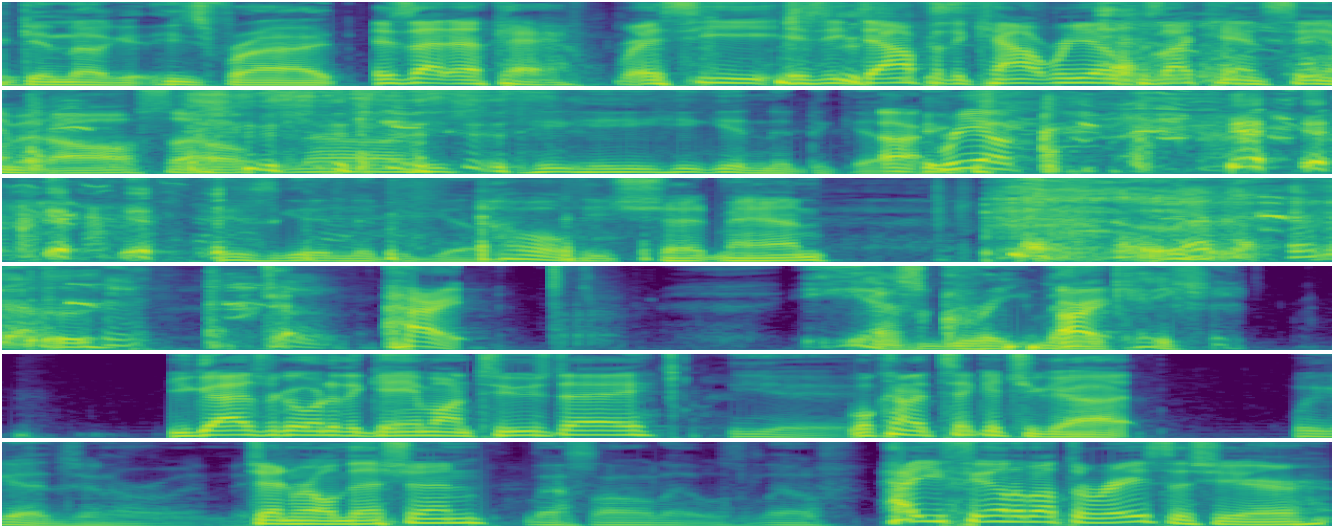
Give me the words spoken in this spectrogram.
chicken nugget. He's fried. is that okay? Is he is he down for the count, Rio? Because I can't see him at all. So No, he's, he, he he getting it together. uh, Rio, He's getting it together. holy shit, man! All right, He has great right. medication. you guys are going to the game on Tuesday. Yeah, What kind of ticket you got? we got general. in there. General admission. That's all that was left. How you feeling about the Rays this year?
